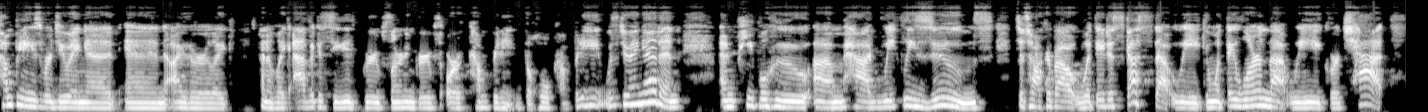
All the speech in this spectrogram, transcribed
companies were doing it in either like kind of like advocacy groups, learning groups, or company, the whole company was doing it. And, and people who, um, had weekly Zooms to talk about what they discussed that week and what they learned that week or chats.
